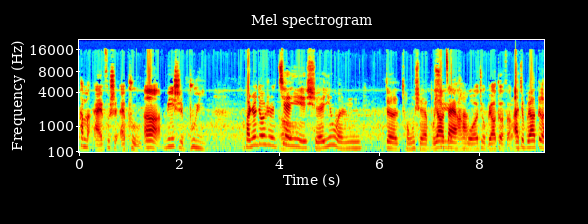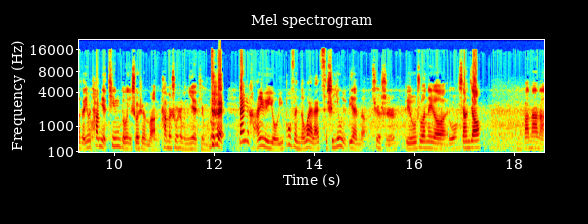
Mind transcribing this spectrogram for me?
他们 F 是 apple，V 嗯，是 V，反正就是建议学英文的同学不要在韩国就不要嘚瑟了。啊，就不要嘚瑟，因为啊他们也听不懂你说什么。嗯他们说什么你也听不懂。对，但是韩语有一部分的外来词是英语变的，确实。比如说那个香蕉，嗯，banana，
